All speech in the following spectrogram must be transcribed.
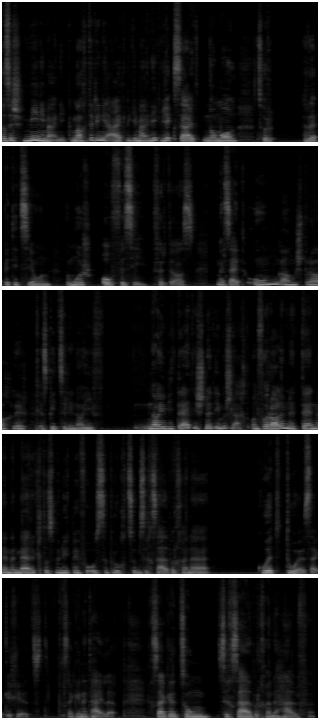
Das ist meine Meinung. Mach dir deine eigene Meinung. Wie gesagt, nochmal zur Repetition. Du musst offen sein für das. Man sagt umgangssprachlich ein bisschen naiv. Naivität ist nicht immer schlecht. Und vor allem nicht dann, wenn man merkt, dass man nichts mehr von außen braucht, um sich selber gut zu tun, sage ich jetzt. Ich sage nicht heilen. Ich sage, um sich selber helfen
